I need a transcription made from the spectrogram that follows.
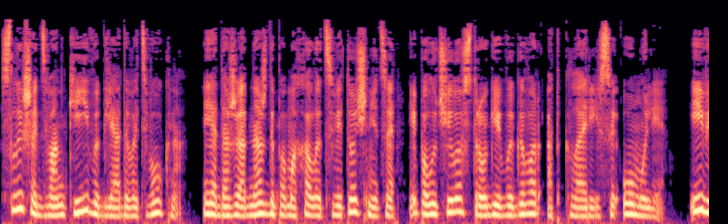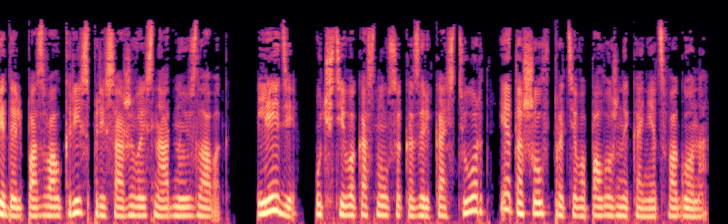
слышать звонки и выглядывать в окна. Я даже однажды помахала цветочнице и получила строгий выговор от Кларисы Омули. Ивидель позвал Крис, присаживаясь на одну из лавок. «Леди!» — учтиво коснулся козырька Стюарт и отошел в противоположный конец вагона.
